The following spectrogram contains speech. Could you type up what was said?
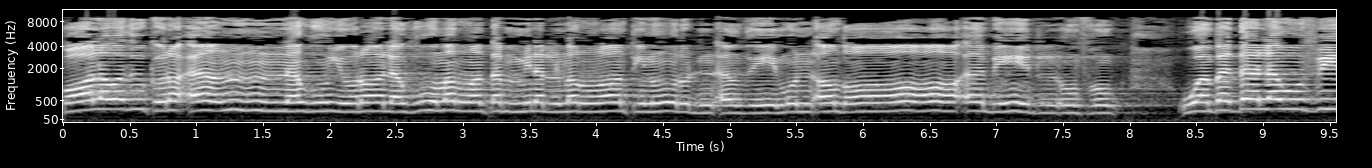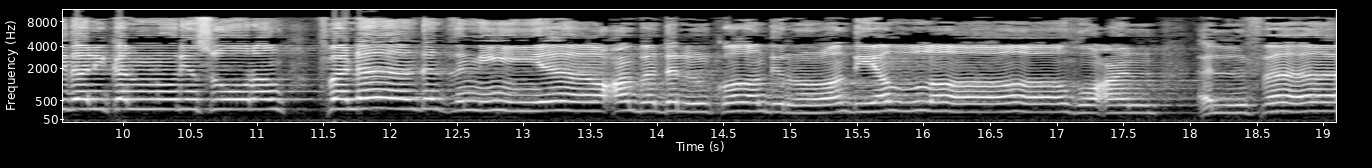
قال وذكر أنه يرى له مرة من المرات نور عظيم أضاء به الأفق. وبدا له في ذلك النور صورة فنادتني يا عبد القادر رضي الله عنه الفاتحة.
